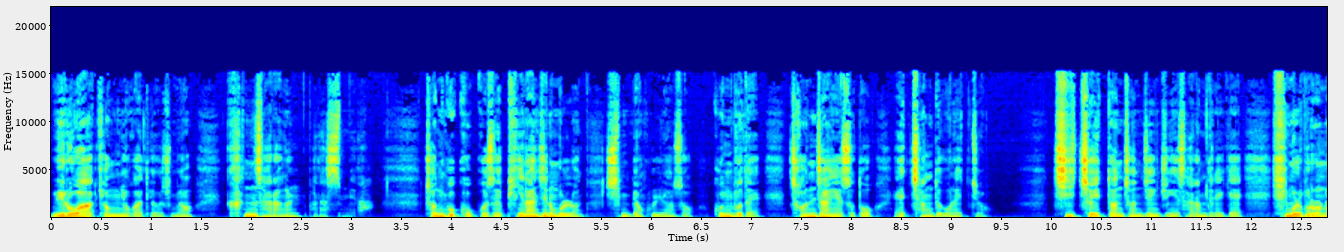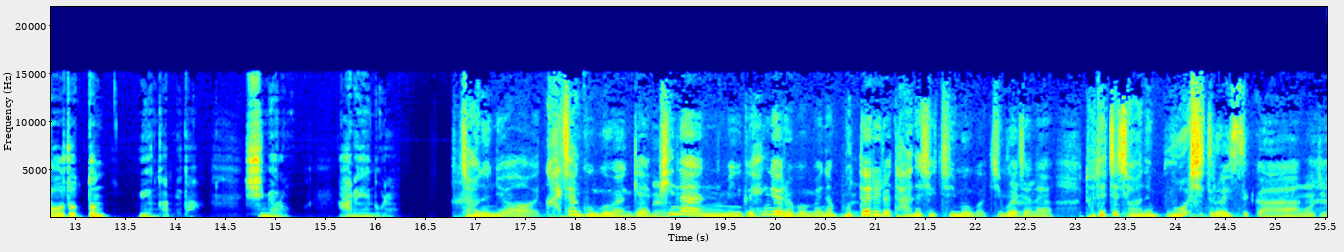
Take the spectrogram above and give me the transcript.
위로와 격려가 되어주며 큰 사랑을 받았습니다. 전국 곳곳에 피난지는 물론 신병훈련소, 군부대, 전장에서도 애창되곤 했죠. 지쳐있던 전쟁 중의 사람들에게 힘을 불어 넣어줬던 유행가입니다. 심연옥, 아내의 노래. 저는요 가장 궁금한 게 네. 피난민 그 행렬을 보면은 보따리를 다 하나씩 지고, 지고 네. 하잖아요. 도대체 저 안에 무엇이 들어있을까? 궁금하죠.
